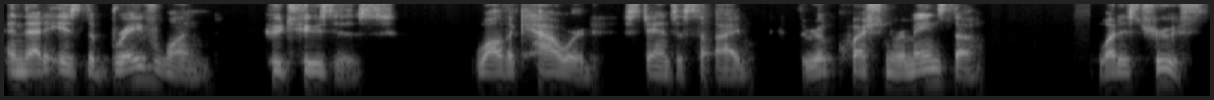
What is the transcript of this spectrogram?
and that is the brave one who chooses, while the coward stands aside. The real question remains, though what is truth?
